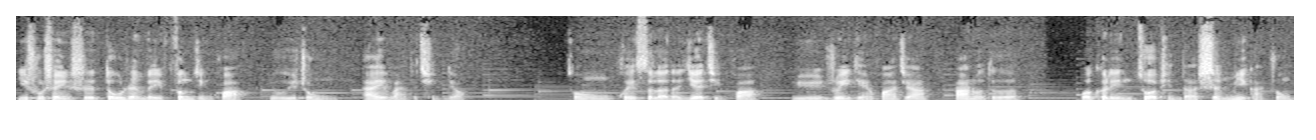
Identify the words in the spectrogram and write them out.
艺术摄影师都认为风景画有一种哀婉的情调。从惠斯勒的夜景画与瑞典画家阿诺德。伯克林作品的神秘感中，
